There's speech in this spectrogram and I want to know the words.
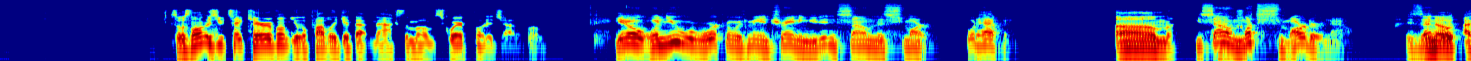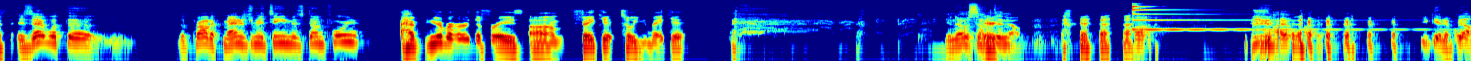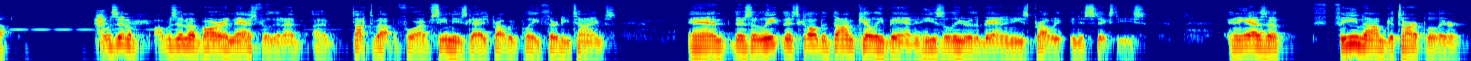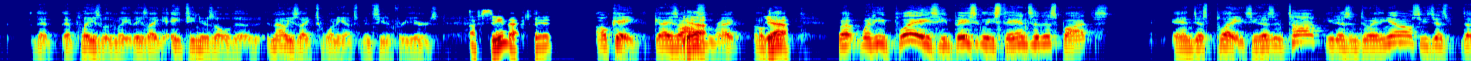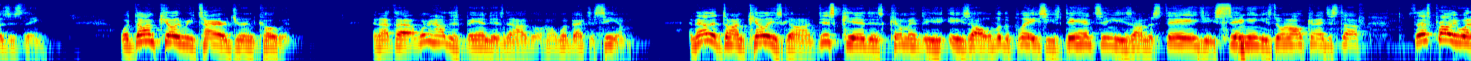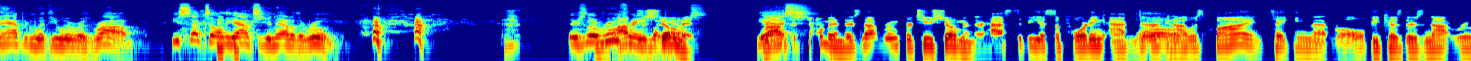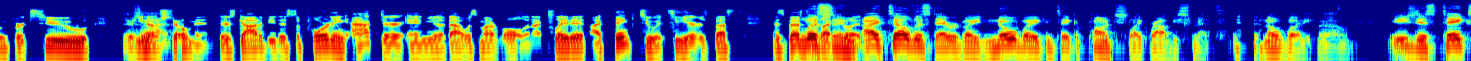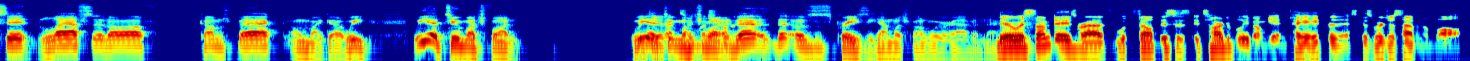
So as long as you take care of them, you'll probably get that maximum square footage out of them. You know, when you were working with me in training, you didn't sound this smart. What happened? Um, you sound much smarter now. Is that you know, what, th- is that what the the product management team has done for you? Have you ever heard the phrase um, "fake it till you make it"? you know something. You, uh, I, you get a belt. I was in a I was in a bar in Nashville that I've I've talked about before. I've seen these guys probably play thirty times, and there's a lead that's called the Don Kelly Band, and he's the leader of the band, and he's probably in his sixties, and he has a phenom guitar player that that plays with him. He's like 18 years old. Uh, now he's like 20. I've been seeing him for years. I've seen that kid. Okay, guy's awesome, yeah. right? Okay. Yeah. But when he plays, he basically stands in the spot and just plays. He doesn't talk. He doesn't do anything else. He just does his thing. Well, Don Kelly retired during COVID, and I thought, I wonder how this band is now. I went back to see him. And now that Don Kelly's gone, this kid is coming to, he's all over the place. He's dancing, he's on the stage, he's hmm. singing, he's doing all kinds of stuff. So that's probably what happened with you with Rob. He sucks all the oxygen out of the room. There's no room Rob's for anybody showman. Else. Rob's a showman. There's not room for two showmen. There has to be a supporting actor, and I was fine taking that role because there's not room for two, There's you know, not. showmen. There's got to be the supporting actor, and you know that was my role, and I played it, I think, to a T or as best as best as I Listen, could. I tell this to everybody. Nobody can take a punch like Robbie Smith. Nobody. Oh, He just takes it, laughs it off, comes back. Oh my god, we we had too much fun. We, We had too have too much, much fun. fun. That that was crazy how much fun we were having there. There was some days where I felt this is. It's hard to believe I'm getting paid for this because we're just having a ball.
